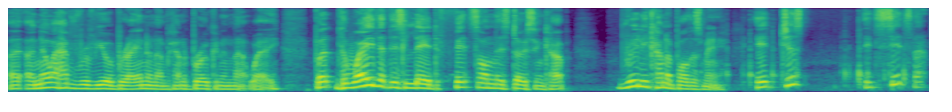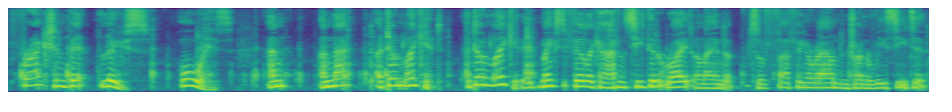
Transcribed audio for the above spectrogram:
I, I, know I have reviewer brain and I'm kind of broken in that way, but the way that this lid fits on this dosing cup really kind of bothers me. It just, it sits that fraction bit loose, always. And, and that, I don't like it. I don't like it. It makes it feel like I haven't seated it right and I end up sort of faffing around and trying to reseat it.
